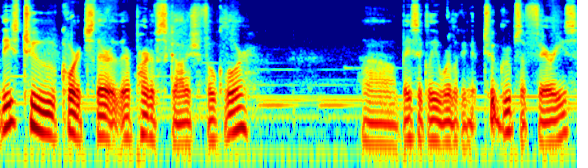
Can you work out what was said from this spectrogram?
these two courts, they're they're part of Scottish folklore. Uh, basically, we're looking at two groups of fairies,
